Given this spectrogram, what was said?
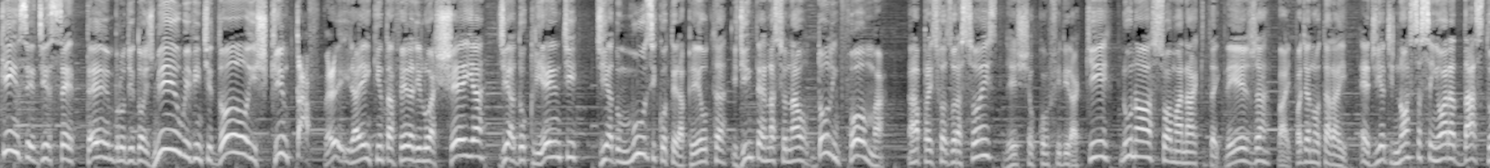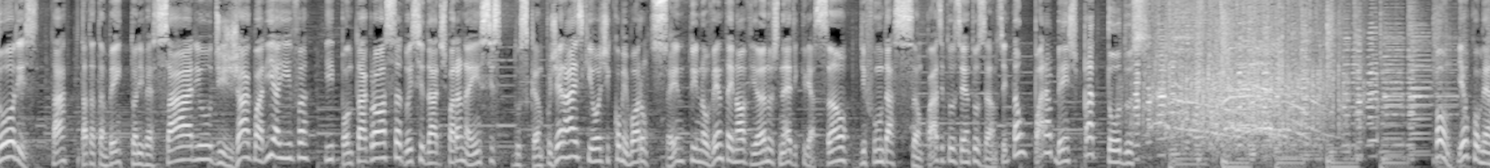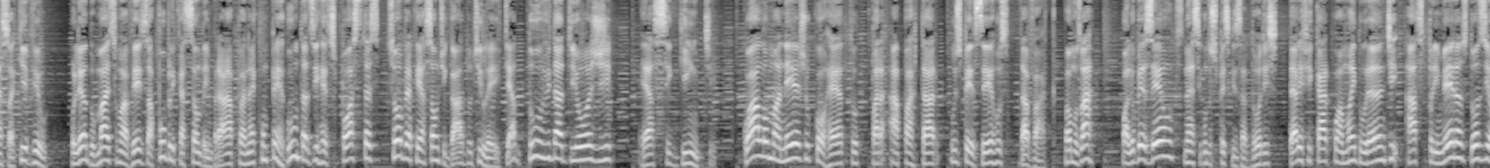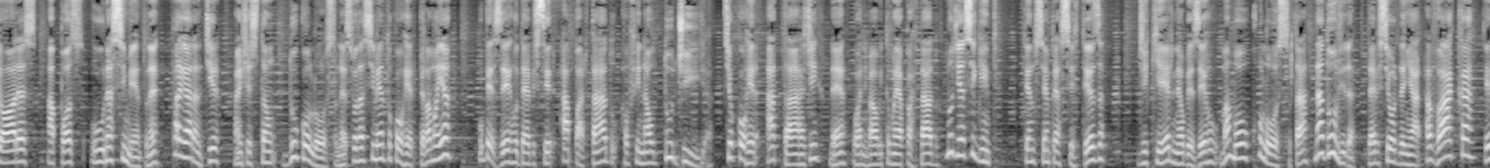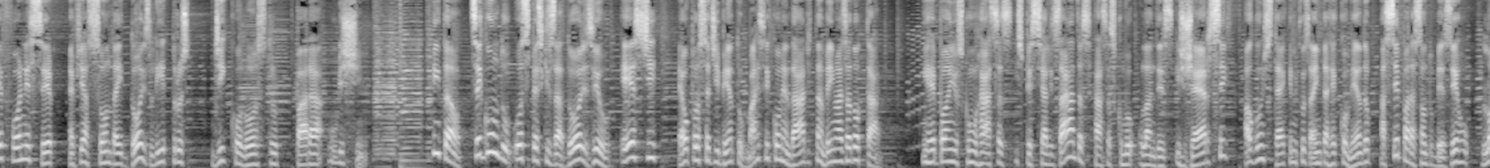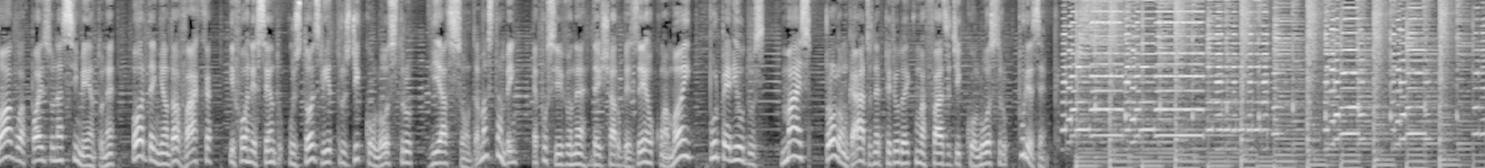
15 de setembro de 2022, quinta-feira, hein? Quinta-feira de lua cheia, dia do cliente, dia do musicoterapeuta e dia internacional do linfoma. Ah, para as suas orações, deixa eu conferir aqui no nosso almanaque da igreja. Vai, pode anotar aí. É dia de Nossa Senhora das Dores, tá? Data também do aniversário de Jaguariaíva e Ponta Grossa, duas cidades paranaenses dos Campos Gerais, que hoje comemoram 199 anos, né, de criação, de fundação, quase 200 anos. Então, parabéns para todos. Bom, e eu começo aqui, viu? Olhando mais uma vez a publicação da Embrapa, né, com perguntas e respostas sobre a criação de gado de leite. A dúvida de hoje é a seguinte: qual o manejo correto para apartar os bezerros da vaca? Vamos lá? Olha, o bezerro, né, segundo os pesquisadores, deve ficar com a mãe durante as primeiras 12 horas após o nascimento, né? Para garantir a ingestão do colostro, né? Se o nascimento ocorrer pela manhã, o bezerro deve ser apartado ao final do dia. Se ocorrer à tarde, né, o animal então é apartado no dia seguinte, tendo sempre a certeza de que ele, né, o bezerro, mamou o colostro, tá? Na dúvida, deve-se ordenhar a vaca e fornecer né, via sonda 2 litros de colostro para o bichinho. Então, segundo os pesquisadores, viu, este é o procedimento mais recomendado e também mais adotado. Em rebanhos com raças especializadas, raças como holandês e Jersey, alguns técnicos ainda recomendam a separação do bezerro logo após o nascimento, né? Ordenhando a vaca e fornecendo os 2 litros de colostro via sonda. Mas também é possível, né, deixar o bezerro com a mãe por períodos mais prolongados, né? Período aí com uma fase de colostro, por exemplo.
